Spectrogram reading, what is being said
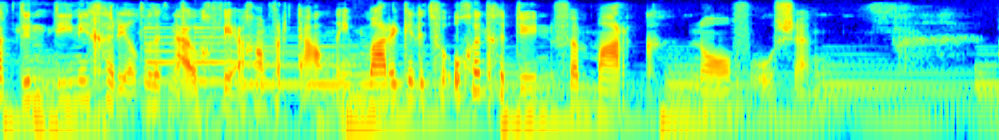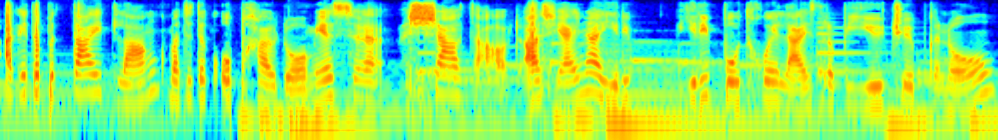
ek doen dit nie gereeld wat ek nou vir jou gaan vertel nie, maar ek het dit ver oggend gedoen vir mark navorsing. Ek het op 'n tyd lank, maar dit het ek opgehou daarmee so shout out. As jy nou hierdie hierdie potgooi luister op die YouTube kanaal,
